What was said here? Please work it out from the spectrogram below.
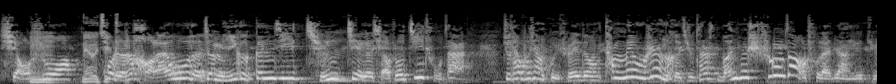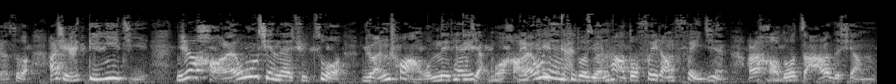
小说，或者是好莱坞的这么一个根基群，这个小说基础在。就他不像《鬼吹灯》，他没有任何基础，他是完全生造出来这样一个角色，而且是第一集。你知道好莱坞现在去做原创，我们那天讲过，好莱坞现在去做原创都非常费劲，而好多砸了的项目，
